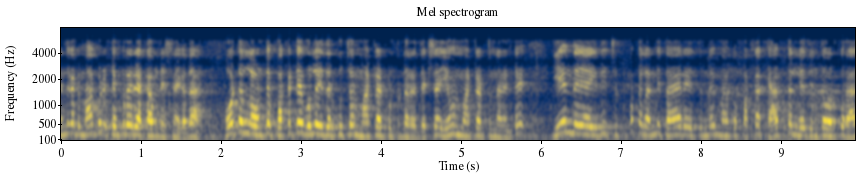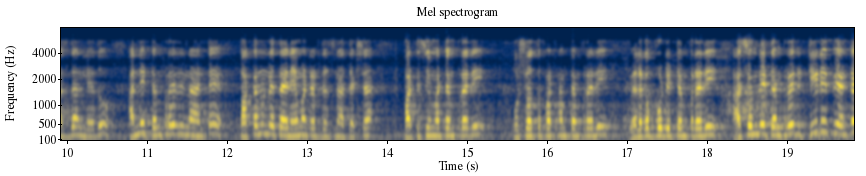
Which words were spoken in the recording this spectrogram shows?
ఎందుకంటే మాకు కూడా టెంపరీ అకామిడేషనే కదా హోటల్లో ఉంటే పక్క టేబుల్లో ఇద్దరు కూర్చొని మాట్లాడుకుంటున్నారు అధ్యక్ష. ఏమని మాట్లాడుతున్నారంటే ఏందయ్యా ఇది? చుట్టుపక్కల అన్ని తయారవుతుండే మనకు పక్క క్యాపిటల్ లేదు ఇంతవరకు రాజధాని లేదు అన్ని టెంపరీనా అంటే పక్కనుండే ఆయన ఏమంటాడు తెలిసిన అధ్యక్ష? Pattiseema temporary Purushothapatnam temporary Velagapudi temporary assembly temporary TDP అంటే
